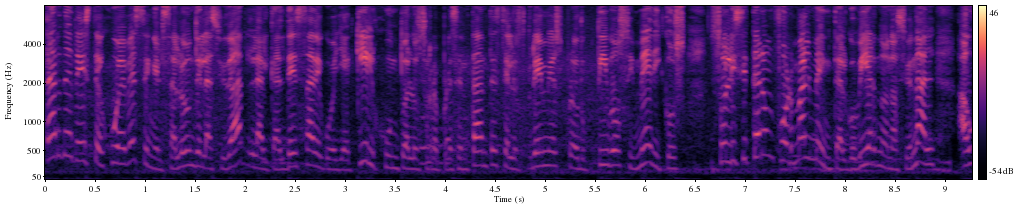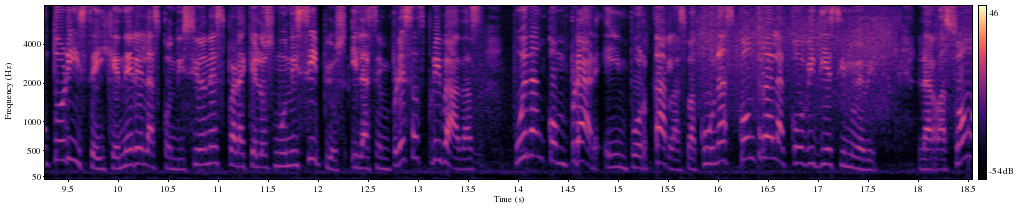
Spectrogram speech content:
tarde de este jueves en el Salón de la Ciudad, la alcaldesa de Guayaquil junto a los representantes de los gremios productivos y médicos solicitaron formalmente al gobierno nacional autorice y genere las condiciones para que los municipios y las empresas privadas puedan comprar e importar las vacunas contra la COVID-19. La razón,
